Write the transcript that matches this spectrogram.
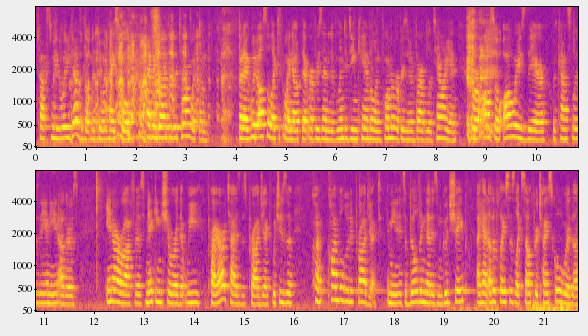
talks to me the way he does about Methuen High School, having gone through the tour with him. But I would also like to point out that Representative Linda Dean Campbell and former Representative Barbara L'Italien were also always there with Councilor Zanni and others in our office, making sure that we prioritize this project, which is a con- convoluted project. I mean, it's a building that is in good shape. I had other places like Southbridge High School where the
